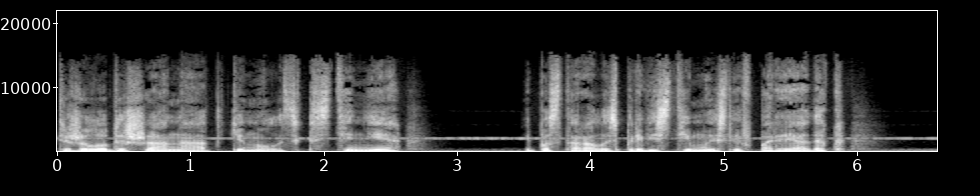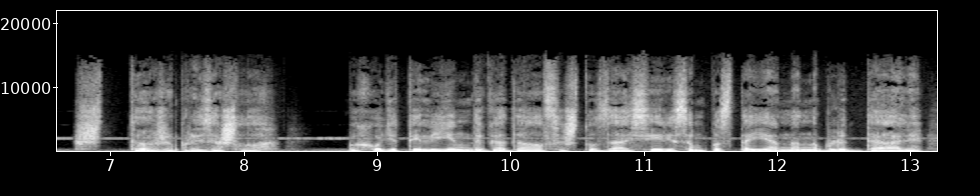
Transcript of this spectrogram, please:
Тяжело дыша, она откинулась к стене и постаралась привести мысли в порядок. Что же произошло? Выходит, Ильин догадался, что за Осирисом постоянно наблюдали —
